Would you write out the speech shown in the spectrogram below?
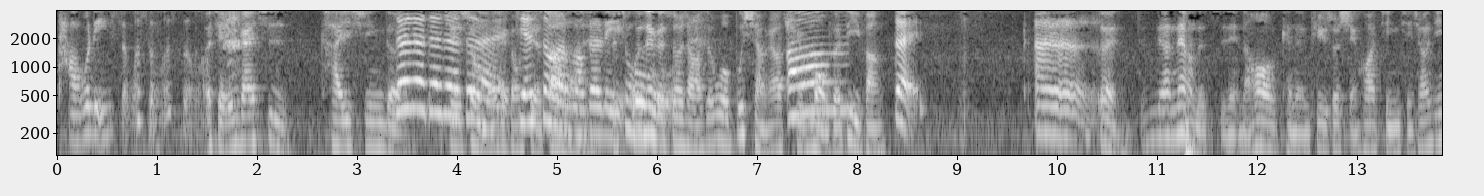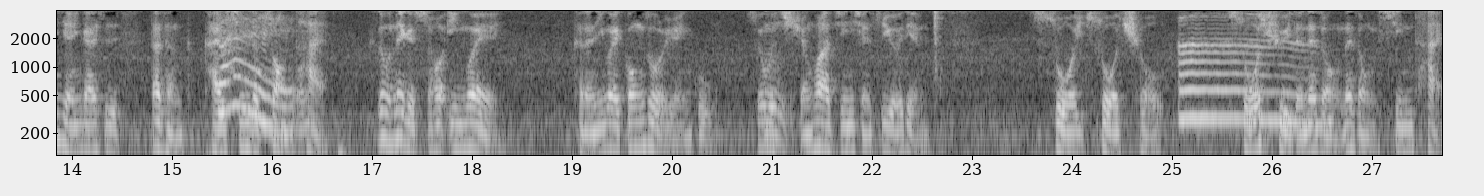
逃离什么什么什么。而。且应该是开心的，对对对对对接受了某个礼物可是我那个时候想的是，我不想要去某个地方，对，嗯，对，那那样的执念，然后可能譬如说显化金钱，显化金钱应该是带着很开心的状态。可是我那个时候因为可能因为工作的缘故，所以我嗯显化的金钱是有一点所所求、嗯，索取的那种那种心态。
